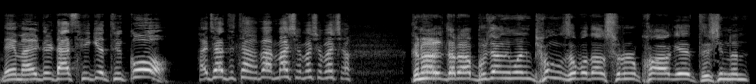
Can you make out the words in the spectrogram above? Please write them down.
내 말들 다 새겨 듣고. 아, 자, 자, 마, 마셔, 마셔, 마셔. 그날따라 부장님은 평소보다 술을 과하게 드시는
